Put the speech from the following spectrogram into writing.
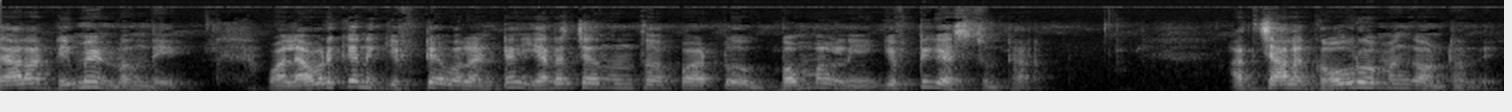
చాలా డిమాండ్ ఉంది. వాళ్ళు ఎవరికైనా గిఫ్ట్ ఇవ్వాలంటే ఎర్రచందంతో పాటు బొమ్మల్ని గిఫ్ట్గా ఇస్తుంటారు. అది చాలా గౌరవంగా ఉంటుంది.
